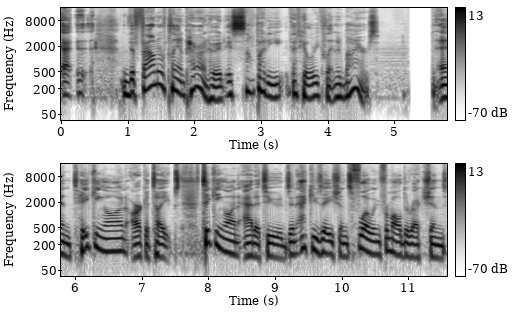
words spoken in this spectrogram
uh, the founder of Planned Parenthood is somebody that Hillary Clinton admires. And taking on archetypes, taking on attitudes and accusations flowing from all directions.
